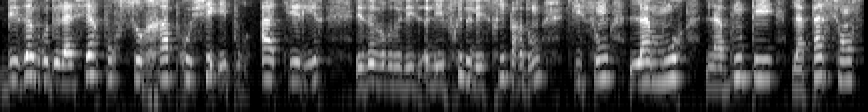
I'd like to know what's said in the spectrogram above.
des œuvres de la chair pour se rapprocher et pour acquérir les œuvres de l'es- fruits de l'esprit, pardon, qui sont l'amour, la bonté, la patience,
